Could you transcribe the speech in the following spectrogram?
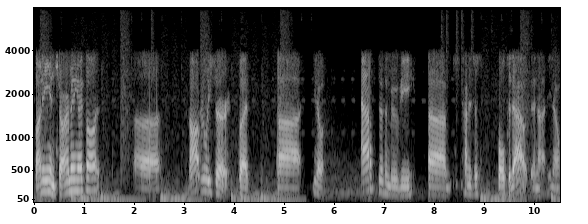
funny and charming. I thought. Uh, not really sure, but uh, you know, after the movie, um, kind of just bolted out, and uh, you know,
